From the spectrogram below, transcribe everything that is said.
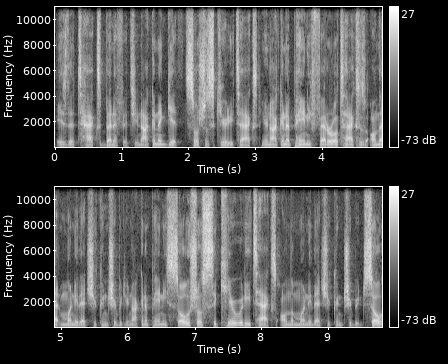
is the tax benefits. You're not going to get Social Security tax. You're not going to pay any federal taxes on that money that you contribute. You're not going to pay any Social Security tax on the money that you contribute. So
